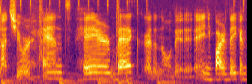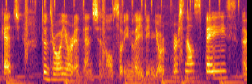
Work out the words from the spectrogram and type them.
touch your hands, hair, back, I don't know, the, any part they can catch to draw your attention, also invading your personal space, uh,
